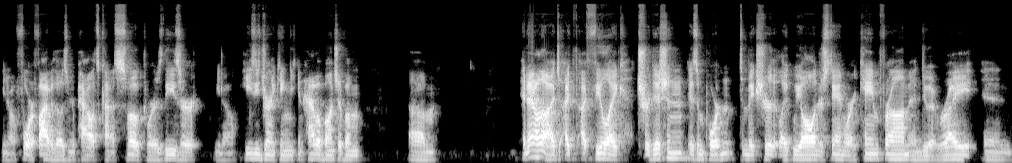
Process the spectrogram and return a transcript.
you know four or five of those and your palate's kind of smoked. Whereas these are you know easy drinking. You can have a bunch of them. Um, and I don't know. I, I I feel like tradition is important to make sure that like we all understand where it came from and do it right and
